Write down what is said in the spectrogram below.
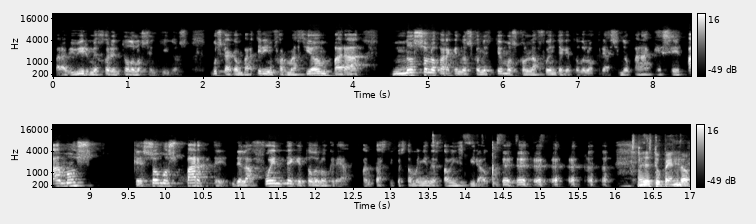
para vivir mejor en todos los sentidos. Busca compartir información para no solo para que nos conectemos con la fuente que todo lo crea, sino para que sepamos que somos parte de la fuente que todo lo crea. Fantástico, esta mañana estaba inspirado. Es estupendo.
